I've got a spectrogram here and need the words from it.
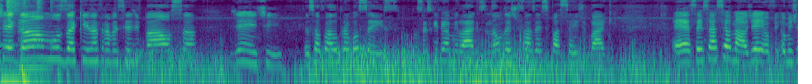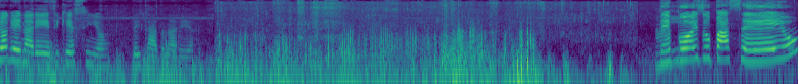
Chegamos aqui na travessia de balsa. Gente, eu só falo pra vocês, vocês que vêm a Milagres, não deixem de fazer esse passeio de bike. É sensacional, gente. Eu, eu me joguei na areia, fiquei assim, ó, deitada na areia. Depois do passeio,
